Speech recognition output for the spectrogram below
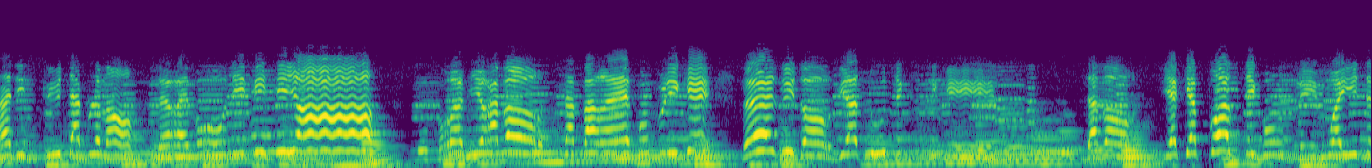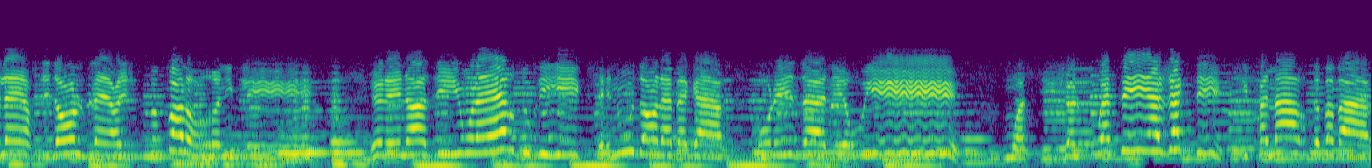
indiscutablement, cérébro déficient. Au premier abord, ça paraît compliqué, mais dort bien tout expliquer. D'abord, y a qu'à pas gonflé, moi Hitler, j'ai dans le blaire et je peux pas le renifler. Et les nazis ont l'air d'oublier que c'est nous dans la bagarre qu'on les a dérouillés. Moi, si je le poissais injecté, il ferait marre de bavard,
